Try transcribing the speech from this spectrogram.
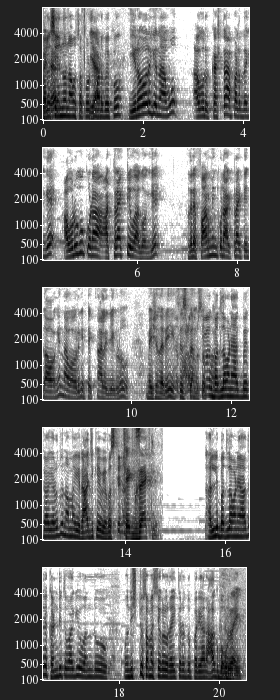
ವಲಸೆಯನ್ನು ನಾವು ಸಪೋರ್ಟ್ ಮಾಡಬೇಕು. ಇರೋರಿಗೆ ನಾವು ಅವರು ಕಷ್ಟ ಪಡ್ದಂಗೆ ಅವ್ರಿಗೂ ಕೂಡ ಅಟ್ರಾಕ್ಟಿವ್ ಆಗೋಂಗೆ ಅಂದರೆ ಫಾರ್ಮಿಂಗ್ ಕೂಡ ಅಟ್ರಾಕ್ಟಿವ್ ಆಗೋಂಗೆ ನಾವು ಅವರಿಗೆ ಟೆಕ್ನಾಲಜಿಗಳು ಮೆಷಿನರಿ ಸಿಸ್ಟಮ್ಸ್ ಬದಲಾವಣೆ ಆಗಬೇಕಾಗಿರೋದು ನಮ್ಮ ಈ ರಾಜಕೀಯ ವ್ಯವಸ್ಥೆ. ಎಕ್ಸಾಕ್ಟ್ಲಿ ಅಲ್ಲಿ ಬದಲಾವಣೆ ಆದರೆ ಖಂಡಿತವಾಗಿಯೂ ಒಂದು ಒಂದಿಷ್ಟು ಸಮಸ್ಯೆಗಳು ರೈತರದ್ದು ಪರಿಹಾರ ಆಗಬಹುದು. ರೈಟ್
